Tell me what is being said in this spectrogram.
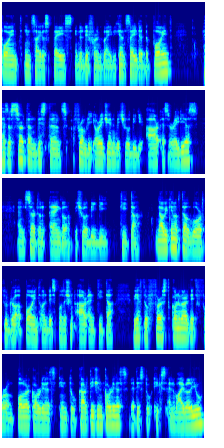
point inside a space in a different way. We can say that the point has a certain distance from the origin, which will be the r as a radius, and certain angle, which will be the theta. Now we cannot tell Word to draw a point on this position r and theta. We have to first convert it from polar coordinates into Cartesian coordinates, that is to x and y value.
